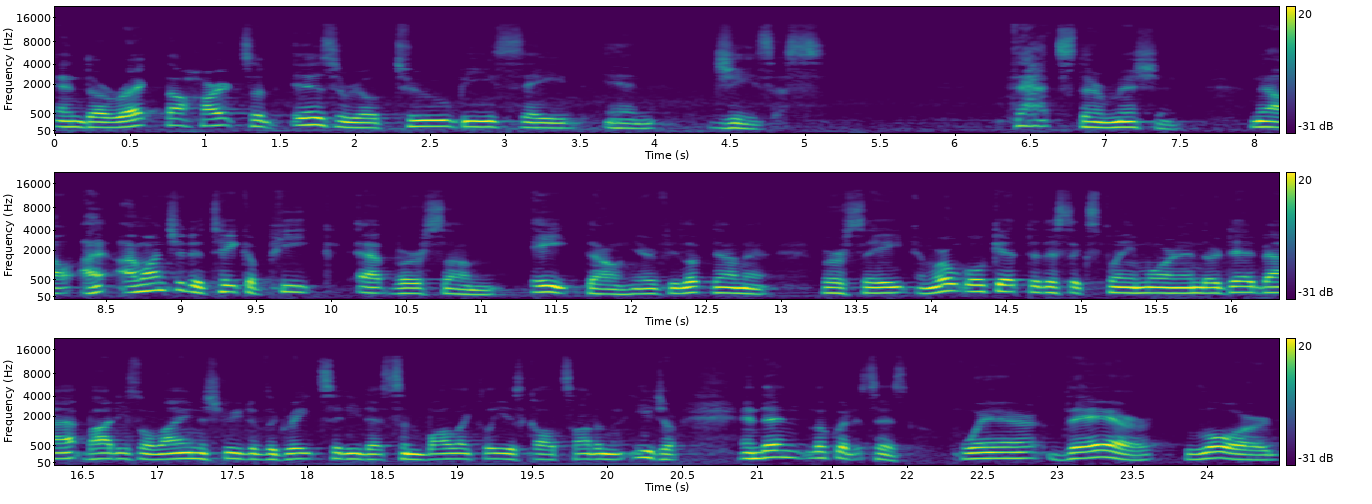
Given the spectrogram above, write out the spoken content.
and direct the hearts of Israel to be saved in Jesus. That's their mission. Now, I, I want you to take a peek at verse um, 8 down here. If you look down at verse 8, and we'll, we'll get to this explain more. And their dead bodies will lie in the street of the great city that symbolically is called Sodom and Egypt. And then look what it says where their Lord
